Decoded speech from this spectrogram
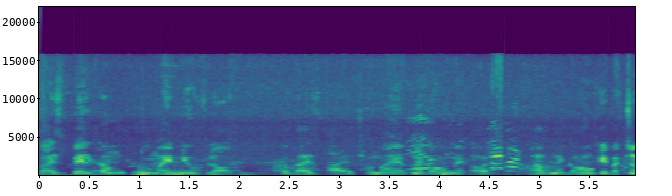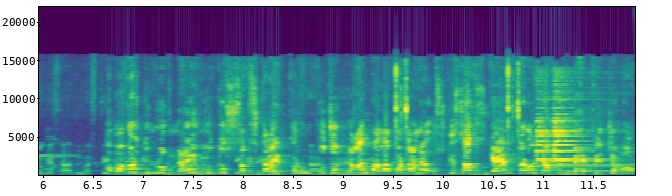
guys welcome to my new blog तो गाइज़ आज हम आए अपने गाँव में और अपने गाँव के बच्चों के साथ मस्ती अब अगर तुम लोग नए हो तो सब्सक्राइब करो। वो जो लाल वाला बटन है उसके साथ स्कैम करो या फिर महफिल जमाओ।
